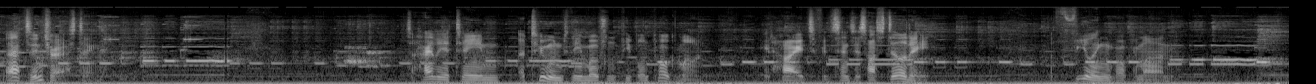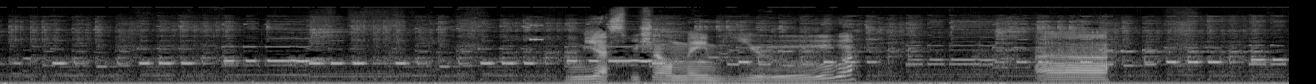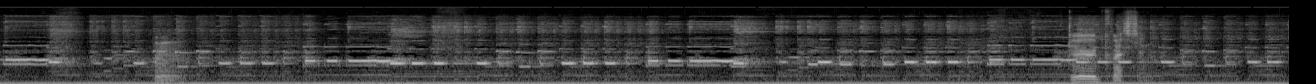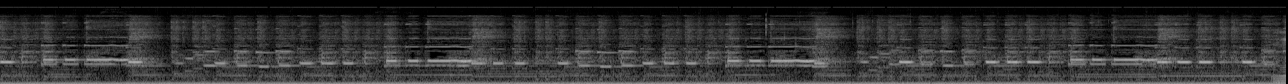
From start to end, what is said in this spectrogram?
That's interesting. It's a highly attain, attuned to the emotions of people in Pokemon. It hides if it senses hostility. The feeling Pokemon. Yes, we shall name you. Uh.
